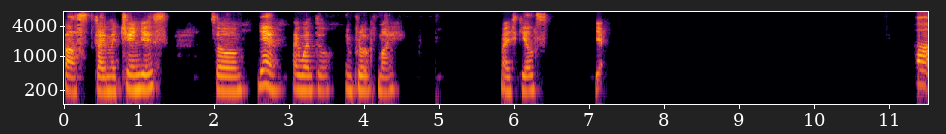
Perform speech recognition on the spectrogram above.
past climate changes. So yeah, I want to improve my my skills. Uh,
